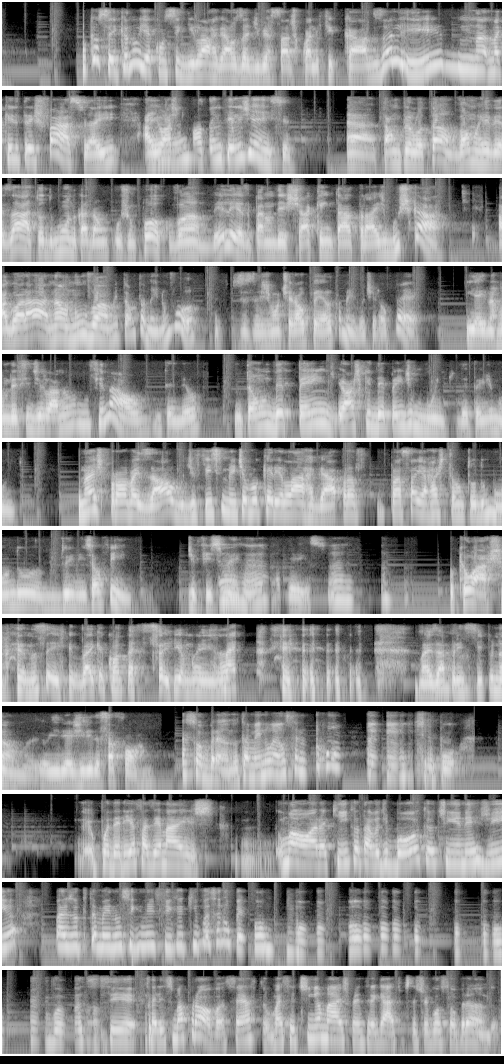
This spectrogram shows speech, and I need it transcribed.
Porque eu sei que eu não ia conseguir largar os adversários qualificados ali na, naquele trecho fácil. Aí, aí uhum. eu acho que uhum. falta inteligência. Ah, tá um pelotão? Vamos revezar? Todo mundo, cada um puxa um pouco? Vamos, beleza, para não deixar quem tá atrás buscar. Agora, ah, não, não vamos, então também não vou. Se vocês vão tirar o pé, eu também vou tirar o pé. E aí nós vamos decidir lá no, no final, entendeu? Então depende, eu acho que depende muito, depende muito. Nas provas-alvo, dificilmente eu vou querer largar para sair arrastando todo mundo do início ao fim. Dificilmente uhum. fazer isso. Uhum o que eu acho. Eu não sei, vai que acontece isso aí amanhã. Mas, Mas a princípio, não. Eu iria agir dessa forma. Tá sobrando também não é um cenário ruim. Tipo, eu poderia fazer mais uma hora aqui que eu tava de boa, que eu tinha energia, mas o que também não significa que você não performou você belíssima prova, certo? Mas você tinha mais para entregar, tipo, você chegou sobrando.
